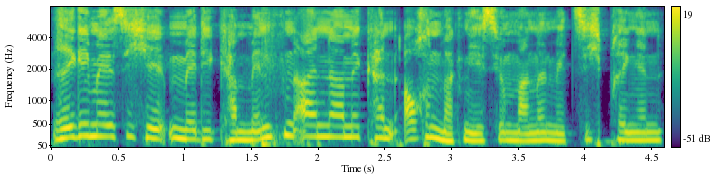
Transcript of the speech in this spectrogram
Regelmäßige Medikamenteneinnahme kann auch einen Magnesiummangel mit sich bringen.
